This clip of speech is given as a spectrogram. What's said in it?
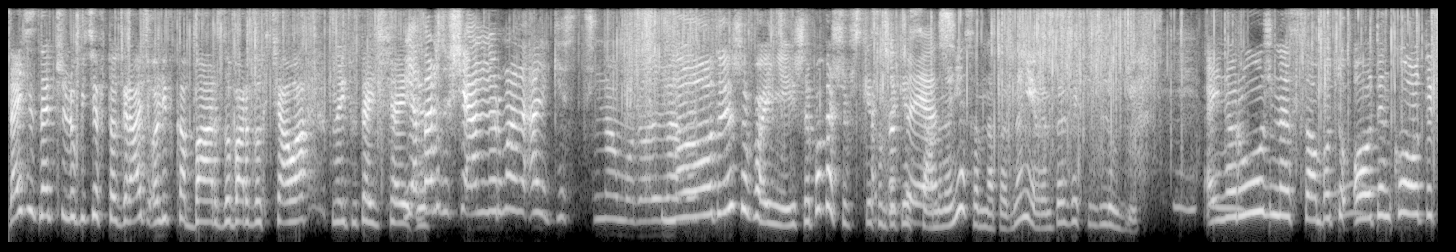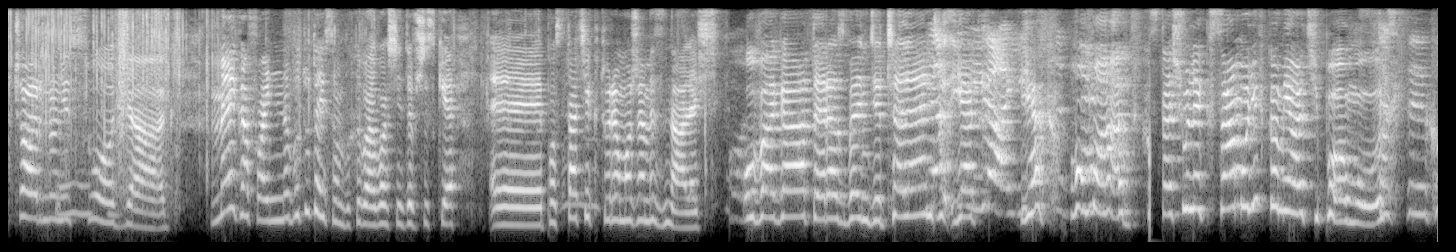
Dajcie znać, czy lubicie w to grać. Oliwka bardzo, bardzo chciała. No i tutaj dzisiaj... Ja bardzo chciałam normalny, ale jest cinnamoroll. no, to jeszcze fajniejsze. Pokaż, czy wszystkie są co takie to same. jest? No nie są na pewno, nie wiem, to jest jakiś ludzik. Ej, no różne są, bo tu, o, ten kotek czarny, on jest słodziak. Mega fajny, no bo tutaj są chyba właśnie te wszystkie e, postacie, które możemy znaleźć. Uwaga, teraz będzie challenge, jak, ja, jak, o matko. Stasiulek, sam Oliwka miała ci pomóc. Tylko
